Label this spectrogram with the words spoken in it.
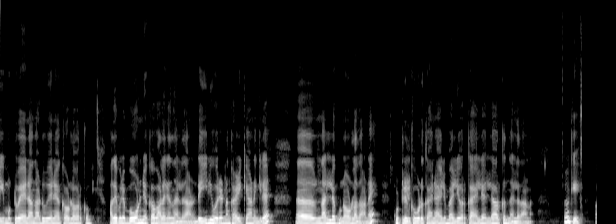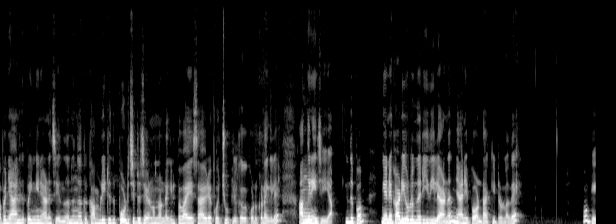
ഈ മുട്ടുവേന നടുവേദനയൊക്കെ ഉള്ളവർക്കും അതേപോലെ ബോണിനൊക്കെ വളരെ നല്ലതാണ്. ഡെയിലി ഒരെണ്ണം കഴിക്കുകയാണെങ്കിൽ നല്ല ഗുണമുള്ളതാണ്. കുട്ടികൾക്ക് കൊടുക്കാനായാലും വലിയവർക്കായാലും എല്ലാവർക്കും നല്ലതാണ്. ഓക്കെ. അപ്പോൾ ഞാനിതിപ്പോൾ ഇങ്ങനെയാണ് ചെയ്യുന്നത്. നിങ്ങൾക്ക് കംപ്ലീറ്റ് ഇത് പൊടിച്ചിട്ട് ചെയ്യണമെന്നുണ്ടെങ്കിൽ ഇപ്പോൾ വയസ്സായവരെ കൊച്ചുകുട്ടികൾക്കൊക്കെ കൊടുക്കണമെങ്കിൽ അങ്ങനെയും ചെയ്യാം. ഇതിപ്പം ഇങ്ങനെ കടിയുള്ളുന്ന രീതിയിലാണ് ഞാനിപ്പോൾ ഉണ്ടാക്കിയിട്ടുള്ളത്. ഓക്കെ.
